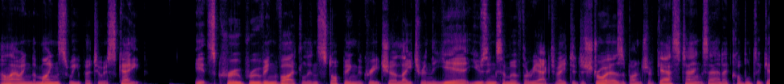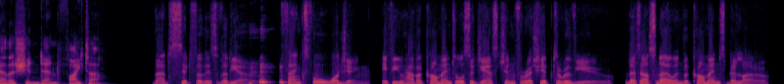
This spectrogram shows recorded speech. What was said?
allowing the minesweeper to escape. Its crew proving vital in stopping the creature later in the year using some of the reactivated destroyers, a bunch of gas tanks, and a cobbled together Shinden fighter. That's it for this video. Thanks for watching. If you have a comment or suggestion for a ship to review, let us know in the comments below.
